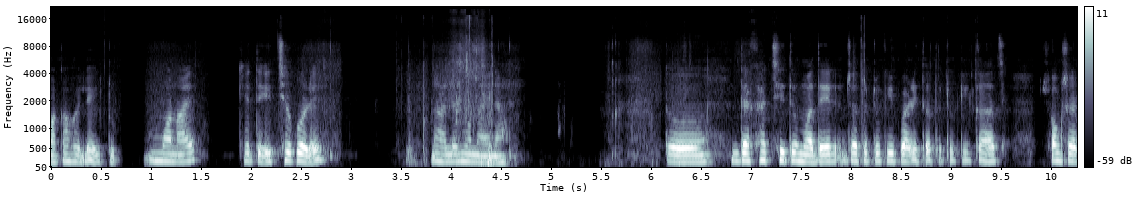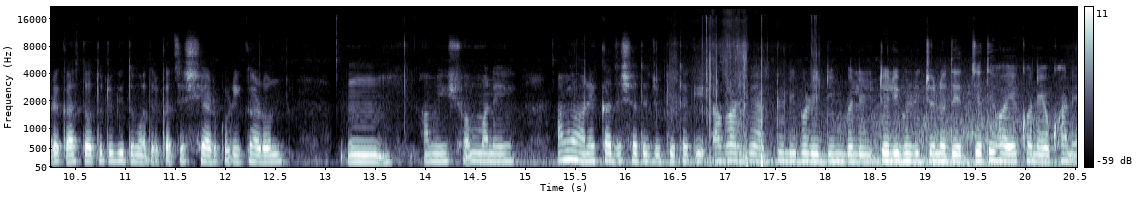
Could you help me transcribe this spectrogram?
মাখা হলে একটু মনায়, খেতে ইচ্ছে করে, নাহলে মনায় না। তো দেখাচ্ছি তোমাদের যতটুকুই পারি, ততটুকুই কাজ, সংসারের কাজ ততটুকুই তোমাদের কাছে শেয়ার করি। কারণ আমি সব মানে আমি অনেক কাজের সাথে যুক্ত থাকি। আবার ব্যাগ ডেলিভারি ডিম ডেলিভারির জন্য যেতে হয় এখানে, ওখানে।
